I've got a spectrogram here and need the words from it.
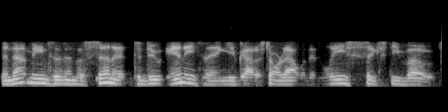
then that means that in the Senate, to do anything, you've got to start out with at least 60 votes.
